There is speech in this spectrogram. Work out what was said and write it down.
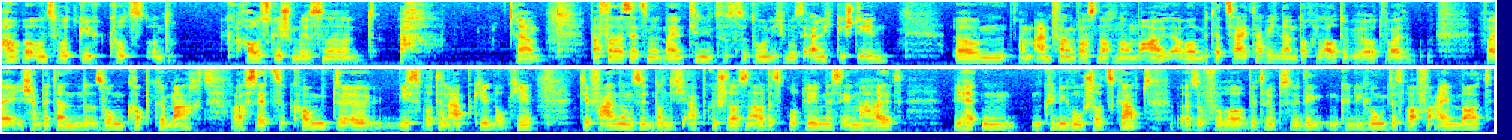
aber bei uns wird gekürzt und rausgeschmissen und ach, ja. Was hat das jetzt mit meinem Tinnitus zu tun? Ich muss ehrlich gestehen, ähm, am Anfang war es noch normal, aber mit der Zeit habe ich ihn dann doch lauter gehört, weil, weil ich habe mir dann so einen Kopf gemacht, was jetzt kommt, äh, wie es wird denn abgehen. Okay, die Verhandlungen sind noch nicht abgeschlossen, aber das Problem ist eben halt, wir hätten einen Kündigungsschutz gehabt, also vor betriebsbedingten Kündigungen, das war vereinbart,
